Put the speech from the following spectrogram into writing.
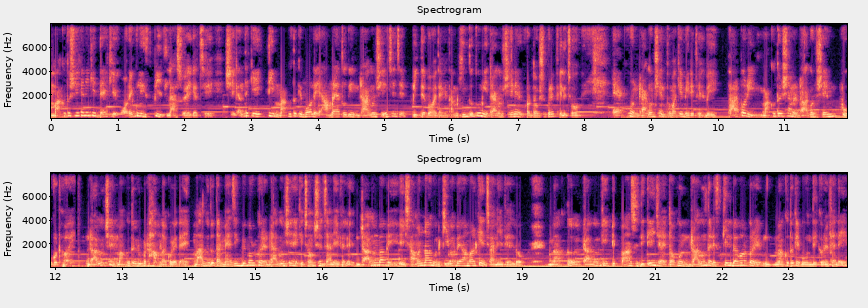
মাকুতো সেখানে গিয়ে দেখে অনেকগুলো স্পিড লাশ হয়ে গেছে। সেখান থেকে একটি মাকুতোকে বলে, আমরা এতদিন ড্রাগন সেন যে পিঠে ভয় দেখাতাম, কিন্তু তুমি ড্রাগন সেনের ঘর ধ্বংস করে ফেলেছো। এখন ড্রাগন সেন তোমাকে মেরে ফেলবে। তারপরই মাকুতোর সামনে ড্রাগন সেন প্রকট হয়। ড্রাগন সেন মাকুতের উপর হামলা করে দেয়। মাকুতো তার ম্যাজিক ব্যবহার করে ড্রাগন সেনের কিছু অংশ জ্বালিয়ে ফেলে। ড্রাগন ভাবে এই সামান্য আগুন কীভাবে আমাকে জ্বালিয়ে ফেলল? মাকুতো ড্রাগনকে একটি পাঁচ দিতেই যায় তখন ড্রাগন তার স্কিল ব্যবহার করে মাকুতোকে বন্দি করে ফেলে।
